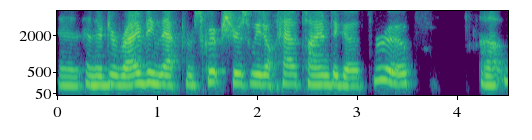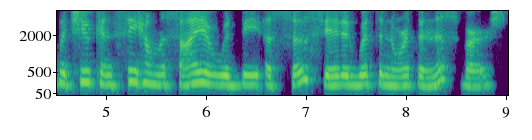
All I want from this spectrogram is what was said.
And, and they're deriving that from scriptures we don't have time to go through. Uh, but you can see how Messiah would be associated with the North in this verse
